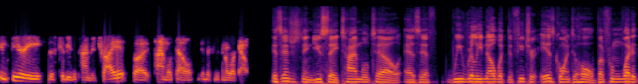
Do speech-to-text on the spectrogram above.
in theory, this could be the time to try it, but time will tell if this is going to work out. It's interesting. You say time will tell as if we really know what the future is going to hold. But from what it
